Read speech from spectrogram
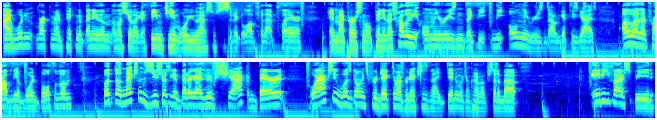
I wouldn't recommend picking up any of them unless you have like a theme team or you have some specific love for that player. In my personal opinion, that's probably the only reason, like the the only reasons I would get these guys. Otherwise, I'd probably avoid both of them. But the next ones do start to get better, guys. We have Shaq Barrett, who I actually was going to predict in my predictions and I didn't, which I'm kind of upset about. 85 speed,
